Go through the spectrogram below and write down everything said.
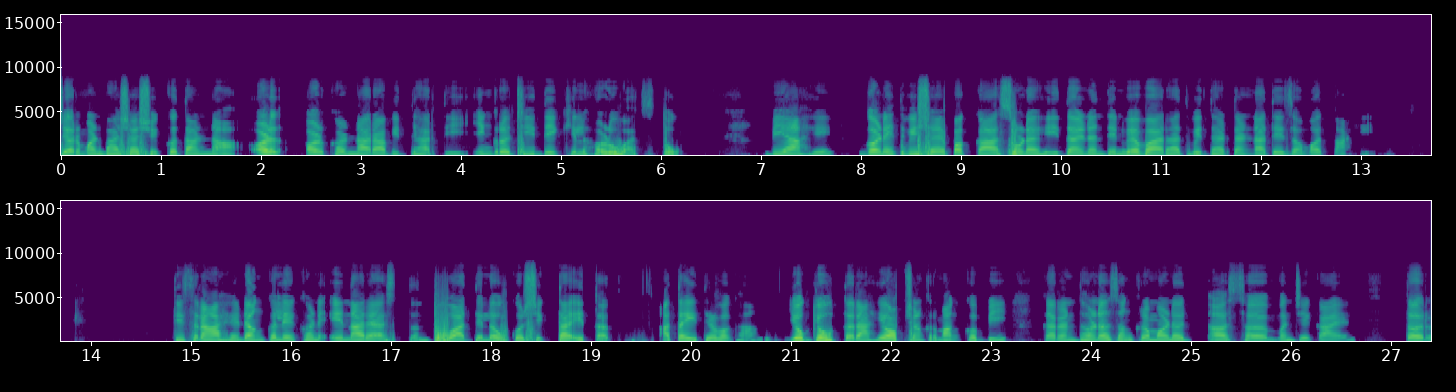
जर्मन भाषा शिकताना अळ अडखडणारा विद्यार्थी इंग्रजी देखील हळू वाचतो. बी आहे गणित विषय पक्का असूनही दैनंदिन व्यवहारात विद्यार्थ्यांना ते जमत नाही. तिसरा आहे डंकलेखन येणाऱ्यास तंतुवाद्य लवकर शिकता येतात. आता इथे बघा योग्य उत्तर आहे ऑप्शन क्रमांक बी कारण धन संक्रमण म्हणजे काय? तर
